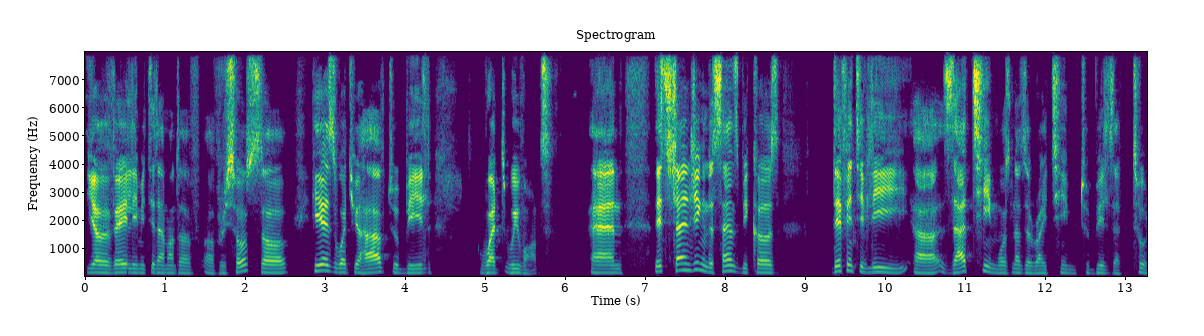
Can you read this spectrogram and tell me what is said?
you have a very limited amount of, of resource so here's what you have to build what we want and it's challenging in the sense because definitively uh, that team was not the right team to build that tool.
